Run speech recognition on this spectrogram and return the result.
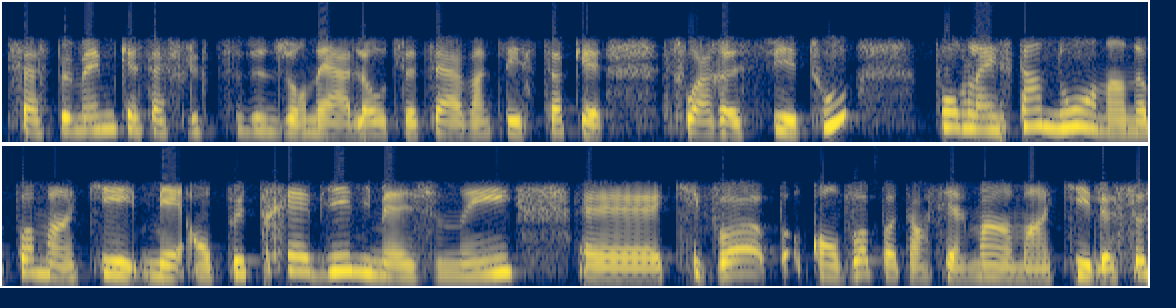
Puis ça se peut même que ça fluctue d'une journée à l'autre, avant que les stocks euh, soient reçus et tout. Pour l'instant, nous, on n'en a pas manqué, mais on peut très bien imaginer euh, qu'il va, qu'on va potentiellement en manquer. Là, ça,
